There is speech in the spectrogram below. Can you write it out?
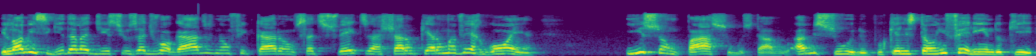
E logo em seguida ela disse: os advogados não ficaram satisfeitos, acharam que era uma vergonha isso é um passo, Gustavo, absurdo, porque eles estão inferindo que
